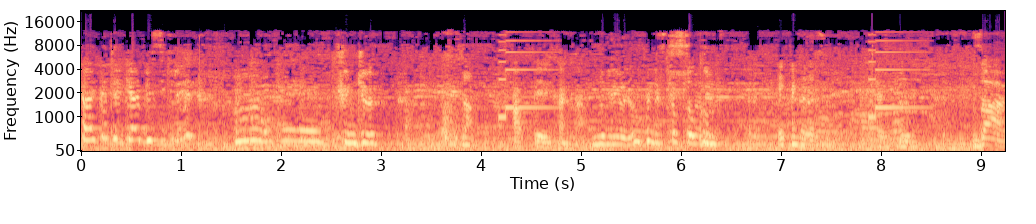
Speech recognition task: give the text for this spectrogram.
Kanka teker bisiklet. Küncü. Tamam. Aferin kanka. Bunu biliyorum. Sokum. Ekmek arası. Zar.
